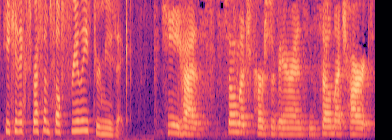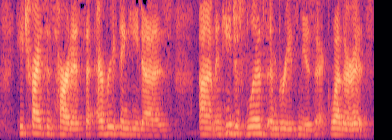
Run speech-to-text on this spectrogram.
he can express himself freely through music. He has so much perseverance and so much heart. He tries his hardest at everything he does. Um, and he just lives and breathes music, whether it's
